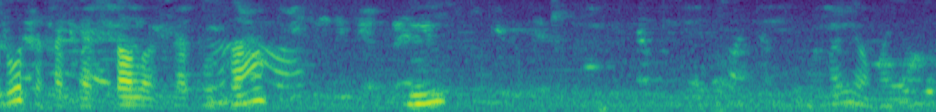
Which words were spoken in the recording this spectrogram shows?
Що це таке сталося тут, а? М? А йо-моє.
